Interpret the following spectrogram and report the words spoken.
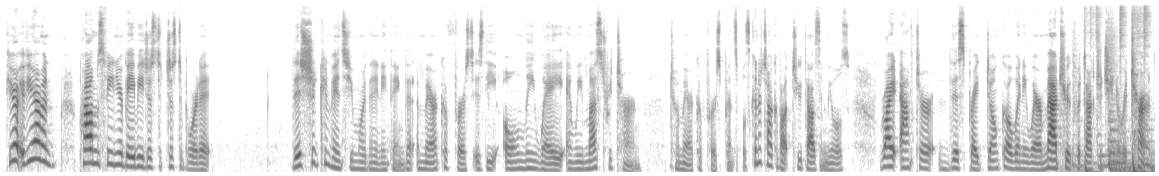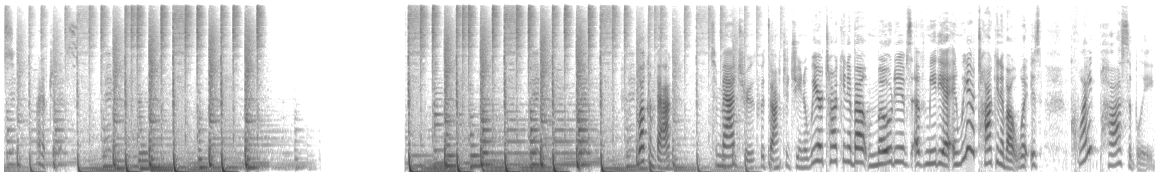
If you're if you're having problems feeding your baby, just just abort it. This should convince you more than anything that America First is the only way, and we must return to America First principles. Going to talk about 2,000 Mules right after this break. Don't go anywhere. Mad Truth with Dr. Gina returns right after this. Welcome back to Mad Truth with Dr. Gina. We are talking about motives of media, and we are talking about what is quite possibly,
